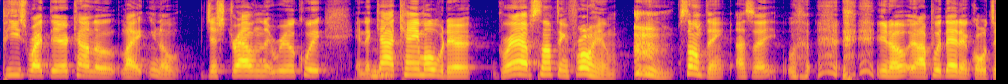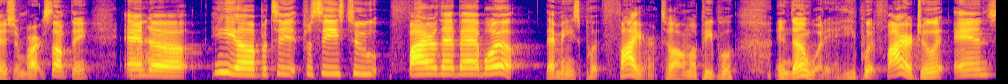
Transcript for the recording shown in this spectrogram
piece right there, kind of like you know just straddling it real quick. And the guy came over there, grabbed something for him, something I say, you know, and I put that in quotation marks, something, and uh, he uh proceeds to fire that bad boy up. That means put fire to all my people and done with it. He put fire to it and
